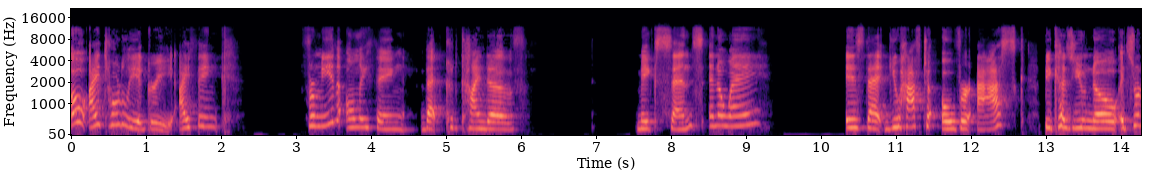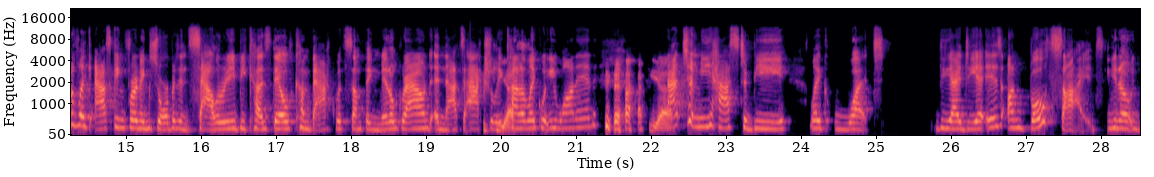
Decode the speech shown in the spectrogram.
oh i totally agree i think for me the only thing that could kind of make sense in a way is that you have to over ask because you know it's sort of like asking for an exorbitant salary because they'll come back with something middle ground and that's actually yes. kind of like what you wanted. yeah, yeah. That to me has to be like what the idea is on both sides. You know,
